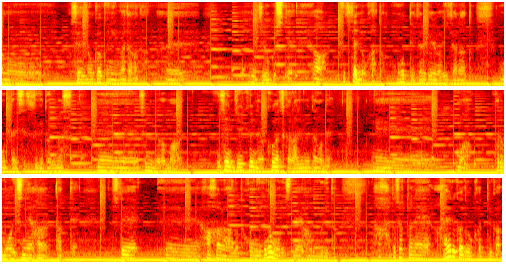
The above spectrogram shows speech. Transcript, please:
あの生存確認ガタガタ、えー、記録してあ生きてんのかと思っていただければいいかなと思ったりして続けております、えー、そういう意味ではまあ2019年9月から始めたので、えー、まあこれも1年半経ってそして、えー、母のとこに行くのも1年半ぶりと。母とちょっとね会えるかどうかっていうか、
